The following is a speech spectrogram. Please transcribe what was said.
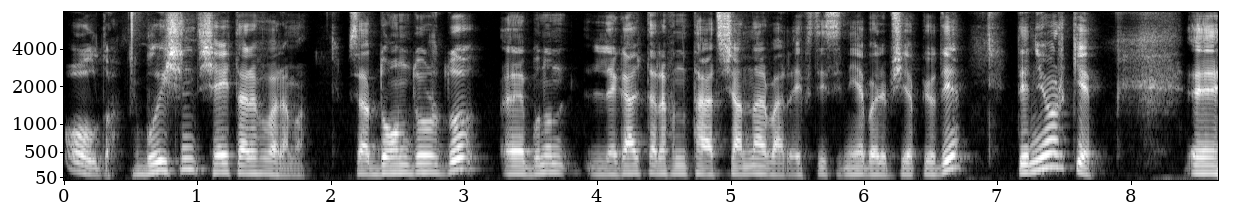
Oldu. Bu işin şey tarafı var ama. Mesela dondurdu. e, bunun legal tarafını tartışanlar var. FTC niye böyle bir şey yapıyor diye. Deniyor ki e,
